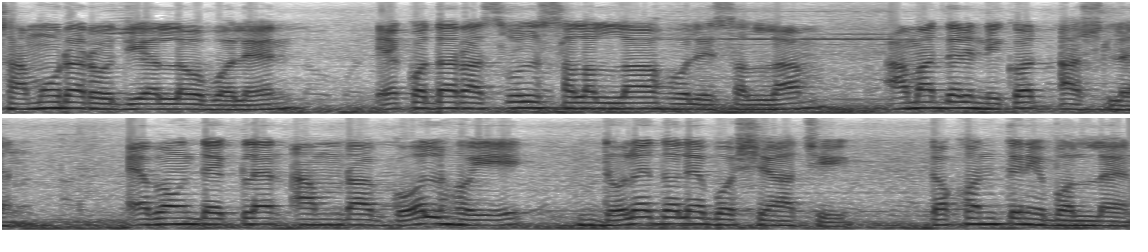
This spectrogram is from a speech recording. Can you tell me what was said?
সামুরা রদিয়াল্লাহ বলেন একদা রাসূল সাল্লাল্লাহু আলাইহি সাল্লাম আমাদের নিকট আসলেন এবং দেখলেন আমরা গোল হয়ে দলে দলে বসে আছি তখন তিনি বললেন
